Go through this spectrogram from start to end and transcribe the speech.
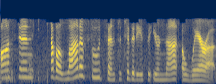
Austin, you have a lot of food sensitivities that you're not aware of.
